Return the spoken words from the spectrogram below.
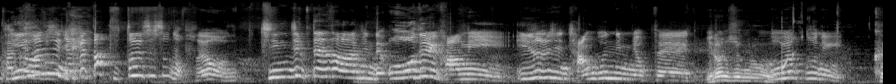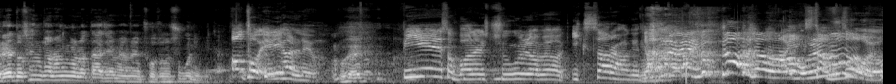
이순신 옆에 딱 붙어 있을 수는 없어요. 징집된 사람인데 어딜 감히 이순신 장군님 옆에 이런 식으로 노역군이 그래도 생존 확률로 따지면 조선 수군입니다. 어, 저 A 할래요. 왜? B에서 만약에 죽으려면 익사를 하게 되면 그래 익사하잖아. 아, 익사 얼마나 무서워요.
